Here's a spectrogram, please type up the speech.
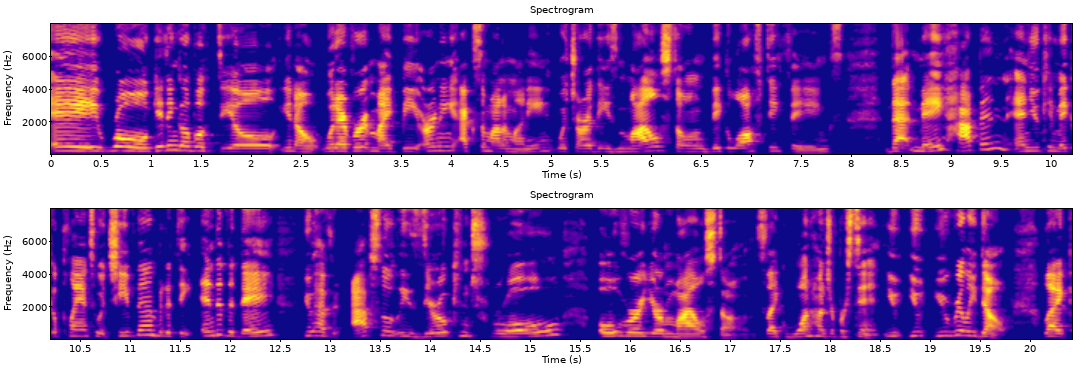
a role, getting a book deal, you know, whatever it might be, earning X amount of money, which are these milestone, big, lofty things that may happen and you can make a plan to achieve them. But at the end of the day, you have absolutely zero control over your milestones like 100% you you you really don't. Like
